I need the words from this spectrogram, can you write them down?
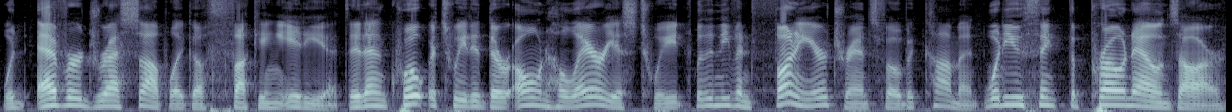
would ever dress up like a fucking idiot. They then quote retweeted their own hilarious tweet with an even funnier transphobic comment. What do you think the pronouns are?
